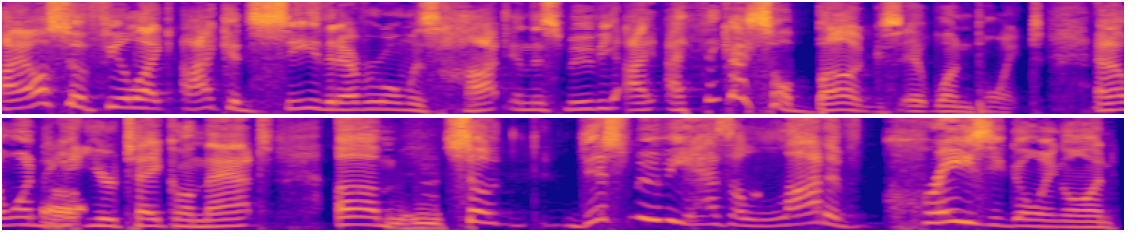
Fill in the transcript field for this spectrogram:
I also feel like I could see that everyone was hot in this movie. I, I think I saw bugs at one point, and I wanted to get your take on that. Um, So this movie has a lot of crazy going on,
